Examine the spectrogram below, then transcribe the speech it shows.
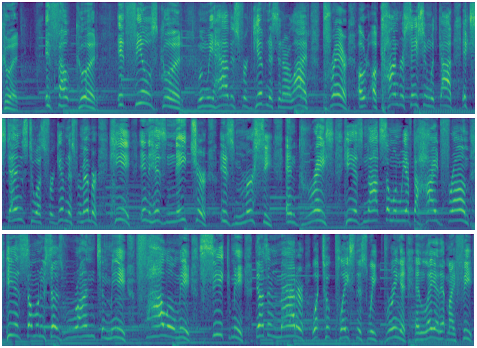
good. It felt good. It feels good when we have His forgiveness in our lives. Prayer, a, a, conversation with God extends to us forgiveness. Remember, He, in His nature, is mercy and grace. He is not someone we have to hide from. He is someone who says, Run to me, follow me, seek me. Doesn't matter what took place this week, bring it and lay it at my feet.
